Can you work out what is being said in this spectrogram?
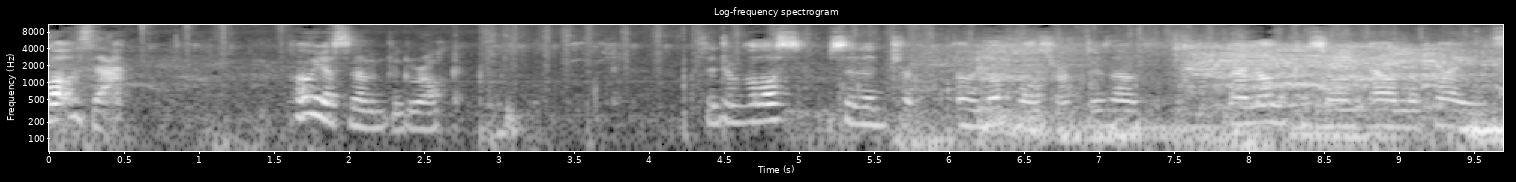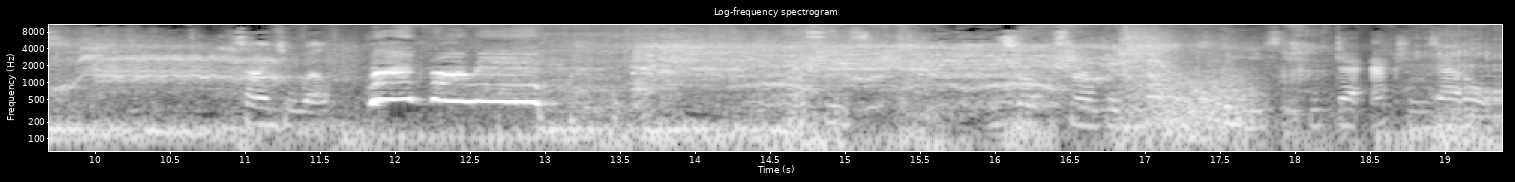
What was that? Probably just another big rock. So the veloc so the oh not velociraptors, um Deinonychus are on, the plains. Sounds you well. Run for it! This is the Sauroposeidon is not pleased with their actions at all.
